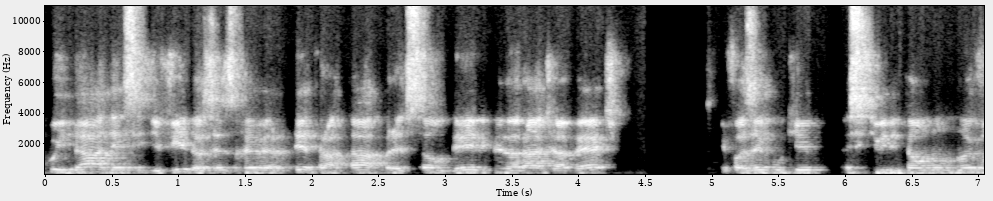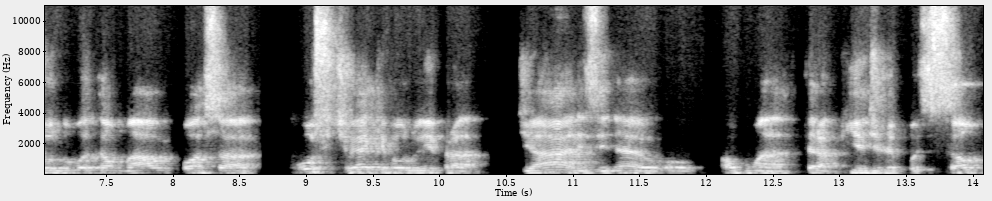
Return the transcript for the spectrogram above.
cuidar desse indivíduo, às vezes reverter, tratar a pressão dele, melhorar a diabetes e fazer com que esse indivíduo então não, não evolua tão mal e possa, ou se tiver que evoluir para diálise, né, ou alguma terapia de reposição,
